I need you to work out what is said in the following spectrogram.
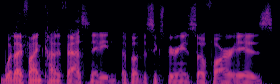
what I find kind of fascinating about this experience so far is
